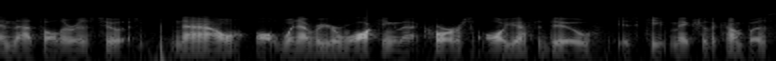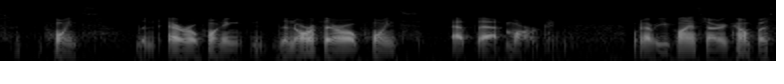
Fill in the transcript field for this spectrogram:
And that's all there is to it. Now, whenever you're walking that course, all you have to do is keep make sure the compass points, the arrow pointing, the north arrow points at that mark whenever you glance down your compass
